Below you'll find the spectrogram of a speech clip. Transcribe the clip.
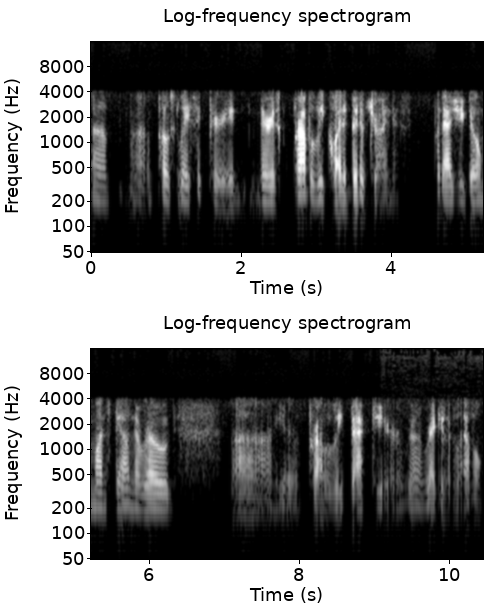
uh, uh, post LASIK period, there is probably quite a bit of dryness. But as you go months down the road, uh, you're probably back to your uh, regular level.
